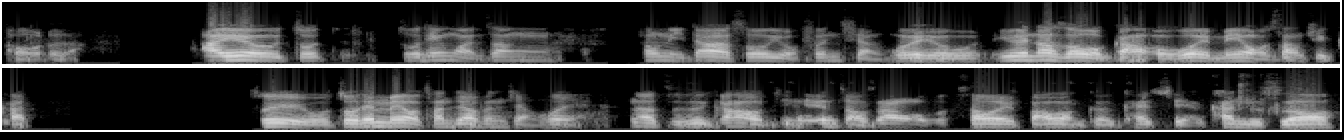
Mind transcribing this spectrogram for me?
投了啦，啊，因为昨昨天晚上。Tony 大说有分享会，我因为那时候我刚好我也没有上去看，所以我昨天没有参加分享会。那只是刚好今天早上我稍微把网格开起来看的时候，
